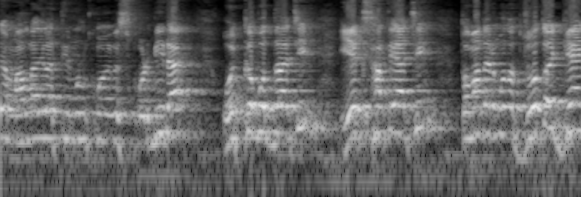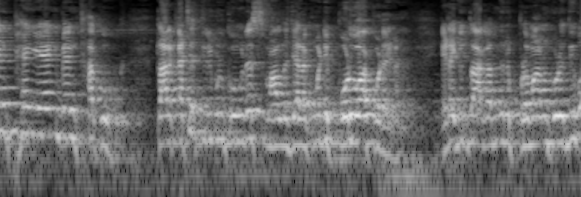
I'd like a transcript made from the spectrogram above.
যে মালদা জেলার তৃণমূল কংগ্রেস কর্মীরা ঐক্যবদ্ধ আছি, একসাথে আছি, তোমাদের মতো যতই গ্যাং ফ্যাং গ্যাং ব্যাং থাকুক, তার কাছে তৃণমূল কংগ্রেস মালদা জেলা কমিটি পড়ুয়া করে না। এটা কিন্তু আগামী দিনে প্রমাণ করে দিব।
